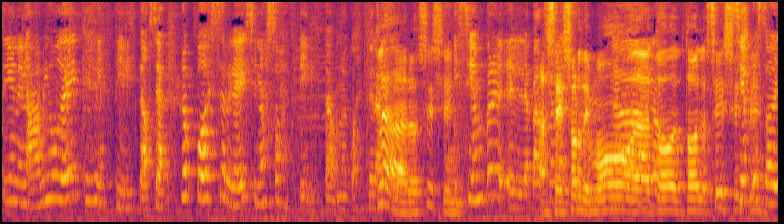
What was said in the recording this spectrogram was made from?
tiene el amigo gay que es el estilista. O sea, no podés ser gay si no sos estilista, una cuestión así. Claro, sí, sí. Y siempre el- la persona. Asesor de moda, Claro. todo, todo lo. Sí, sí, Siempre sí. soy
